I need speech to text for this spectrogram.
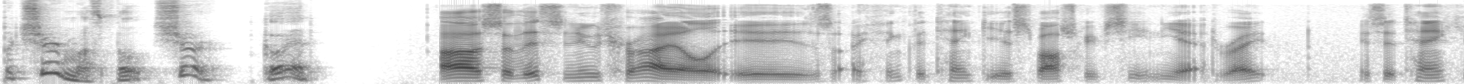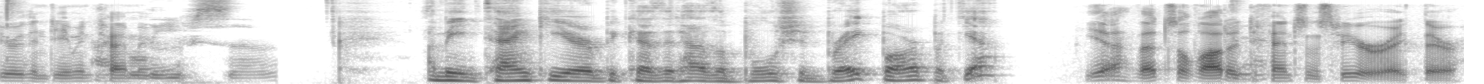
but sure, Muspel, sure. Go ahead. Uh, so this new trial is, I think, the tankiest boss we've seen yet, right? Is it tankier than Demon I believe so. I mean, tankier because it has a bullshit break bar, but yeah. Yeah, that's a lot of defense and spirit right there.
